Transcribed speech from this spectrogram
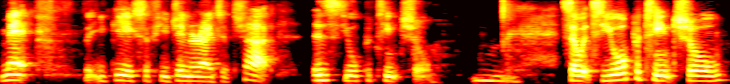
map that you get if you generate a chart is your potential. Mm. So it's your potential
